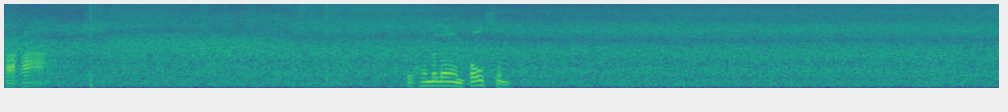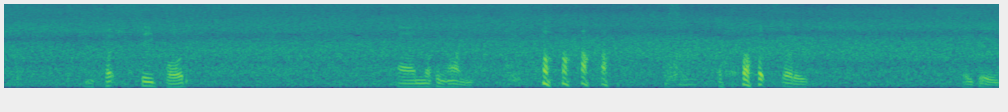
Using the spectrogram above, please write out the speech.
Haha. The Himalayan balsam. You touch the seed pod and nothing happens. That's funny. They do.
